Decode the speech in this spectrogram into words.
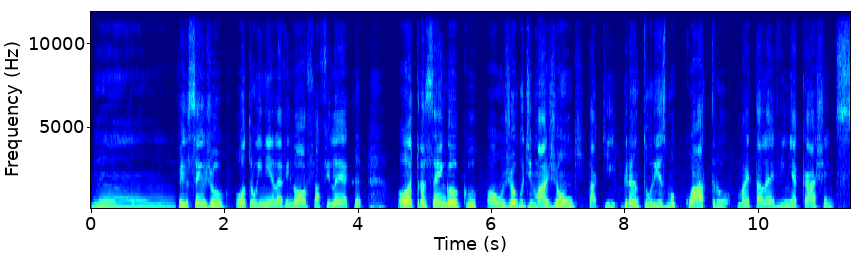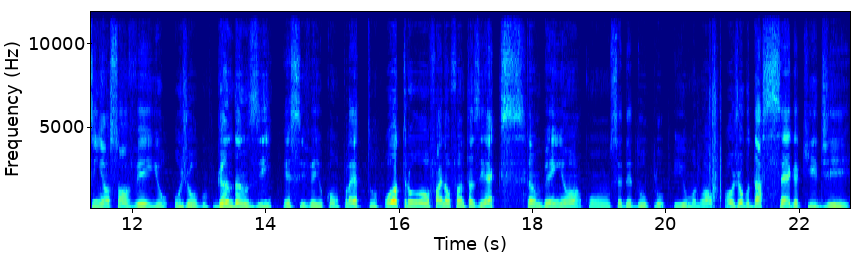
Hum, veio sem o jogo. Outro Winning Eleven 9, tá filé. Outra Sengoku. Ó, um jogo de Mahjong, tá aqui. Gran Turismo 4, mas tá levinha a caixa, hein? Sim, ó, só veio o jogo. Gundam Z, esse veio completo. Outro Final Fantasy X, também, ó, com CD duplo e o manual. Ó, o jogo da SEGA aqui de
